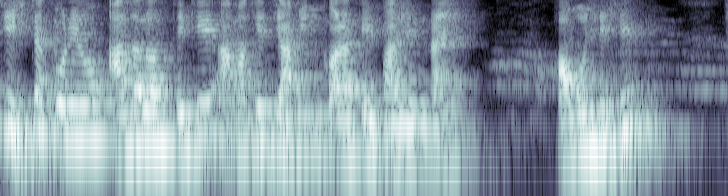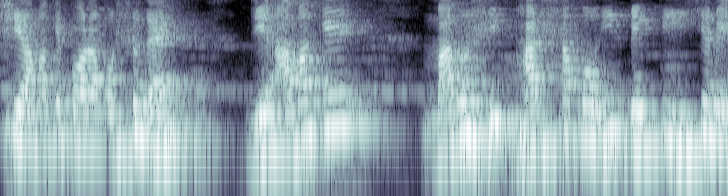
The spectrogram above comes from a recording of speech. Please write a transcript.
চেষ্টা করেও আদালত থেকে আমাকে জামিন করাতে পারেন নাই। অবশেষে সে আমাকে পরামর্শ দেয় যে আমাকে মানসিক ভারসাম্যহীন ব্যক্তি হিসেবে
